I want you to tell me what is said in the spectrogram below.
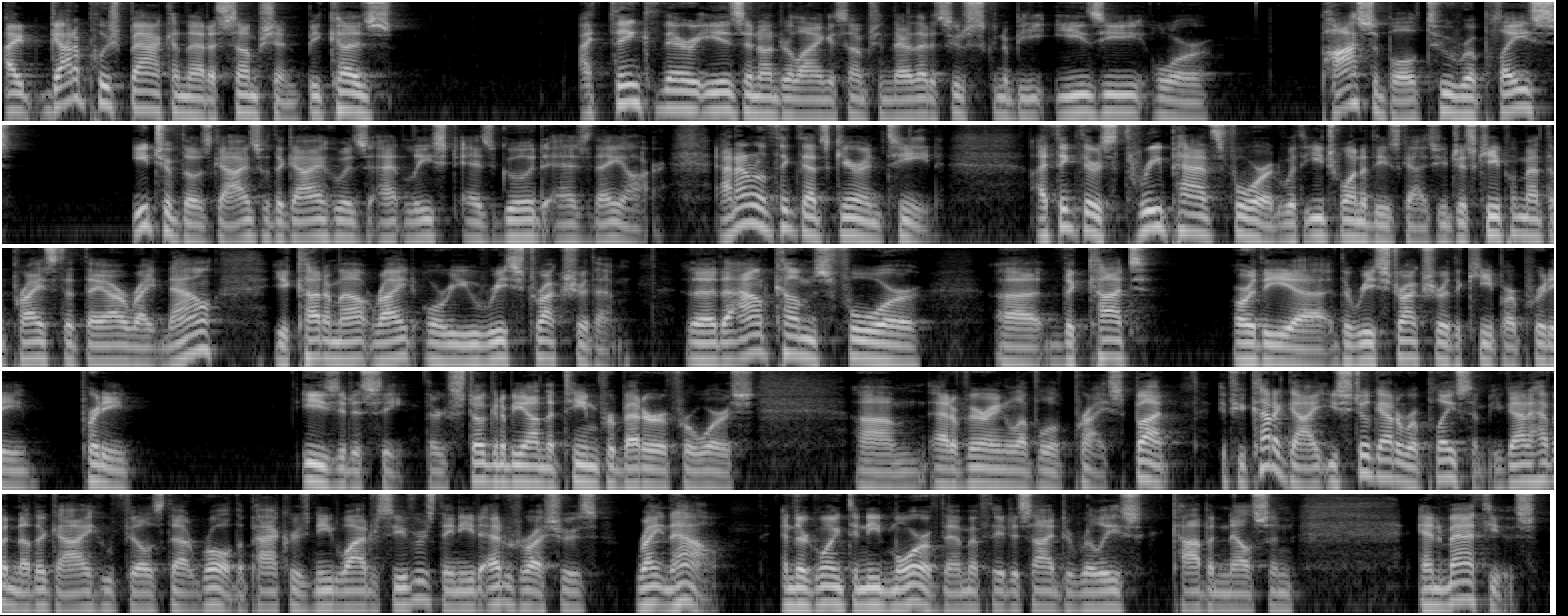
I got to push back on that assumption because I think there is an underlying assumption there that it's just going to be easy or possible to replace each of those guys with a guy who is at least as good as they are. And I don't think that's guaranteed. I think there's three paths forward with each one of these guys. You just keep them at the price that they are right now, you cut them outright, or you restructure them. The, the outcomes for uh, the cut or the uh, the restructure of the keep are pretty pretty easy to see. They're still going to be on the team for better or for worse. Um, at a varying level of price. But if you cut a guy, you still got to replace him. You got to have another guy who fills that role. The Packers need wide receivers. They need edge rushers right now and they're going to need more of them if they decide to release Cobb and Nelson and Matthews.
